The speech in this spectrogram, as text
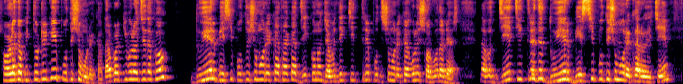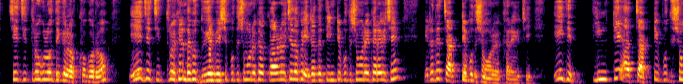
সরলরেখা বৃত্তটিরকেই প্রতিসম রেখা। তারপর কী বলা হচ্ছে দেখো? দুইয়ের বেশি প্রতিসম রেখা থাকা যে কোনো জ্যামিতিক চিত্রে প্রতিসম রেখাগুলি সর্বদা ড্যাশ দেখো, যে চিত্রেতে দুইয়ের বেশি প্রতিসম রেখা রয়েছে সেই চিত্রগুলোর দিকে লক্ষ্য করো। এই যে চিত্র এখানে দেখো, দুইয়ের বেশি প্রতিসম রেখা কার রয়েছে? দেখো, এটাতে তিনটে প্রতিসম রেখা রয়েছে, এটাতে চারটে প্রতিসম রেখা রয়েছে। এই যে তিনটে আর চারটে প্রতিসম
